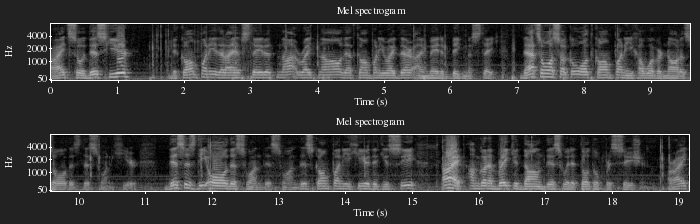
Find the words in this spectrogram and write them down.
All right, so this here, the company that I have stated not right now, that company right there, I made a big mistake. That's also an old company, however, not as old as this one here. This is the oldest one, this one. This company here that you see. All right, I'm going to break you down this with a total precision. All right,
